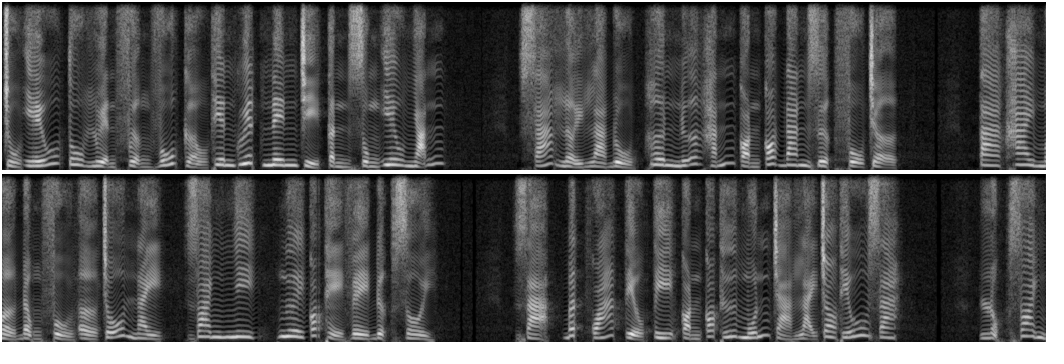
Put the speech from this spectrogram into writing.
Chủ yếu tu luyện phượng vũ cửu thiên quyết nên chỉ cần dùng yêu nhãn. Xá lợi là đủ hơn nữa hắn còn có đan dược phụ trợ. Ta khai mở đồng phủ ở chỗ này Doanh nhi, ngươi có thể về được rồi. Dạ, bất quá tiểu tì còn có thứ muốn trả lại cho thiếu gia. Lục doanh.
